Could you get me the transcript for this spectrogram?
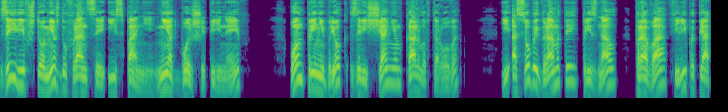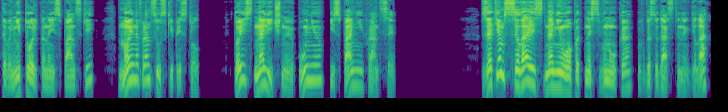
Заявив, что между Францией и Испанией нет больше Пиренеев, он пренебрег завещанием Карла II и особой грамотой признал права Филиппа V не только на испанский, но и на французский престол, то есть на личную унию Испании и Франции. Затем, ссылаясь на неопытность внука в государственных делах,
